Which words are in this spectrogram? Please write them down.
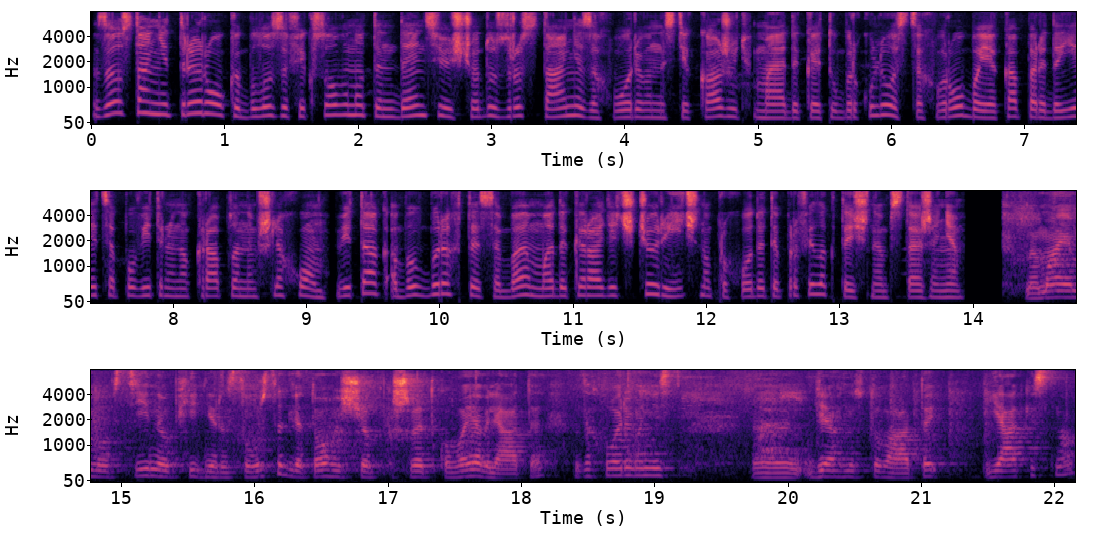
За останні три роки було зафіксовано тенденцію щодо зростання захворюваності, кажуть медики. Туберкульоз це хвороба, яка передається повітряно-крапленим шляхом. Відтак, аби вберегти себе, медики радять щорічно проходити профілактичне обстеження. Ми маємо всі необхідні ресурси для того, щоб швидко виявляти захворюваність, е, діагностувати якісно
